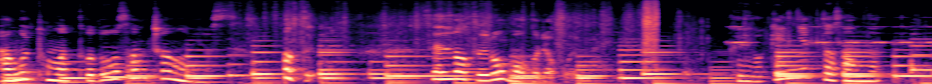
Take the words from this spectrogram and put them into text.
방울토마토도 3,000원이었어. 샐러드 샐러드로 먹으려고요. 그리고 깻잎도 샀는.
